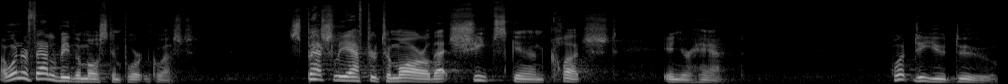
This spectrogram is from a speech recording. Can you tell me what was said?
I wonder if that'll be the most important question, especially after tomorrow, that sheepskin clutched in your hand. What do you do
